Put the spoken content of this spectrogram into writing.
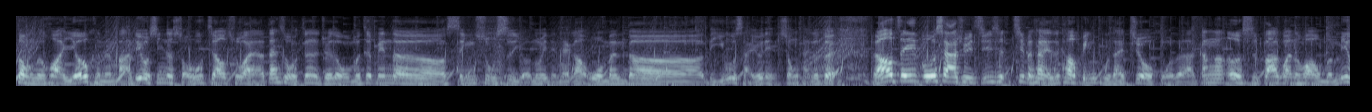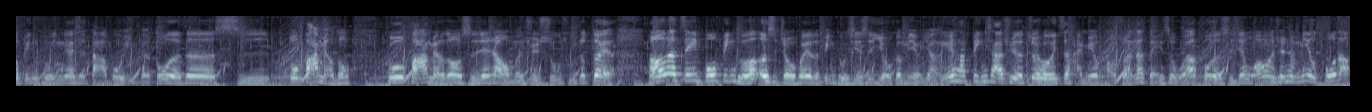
动的话，也有可能把六星的守护叫出来了。但是我真的觉得我们这边的星数是有那么一点太高，我们的礼物彩有点凶残，就对。然后这一波下去，其实基本上也是靠冰图才救活的啦。刚刚二十八关的话，我们没有冰图应该是打不赢的。多了这十多八秒钟，多八秒钟的时间让我们去输出。就对了，好，那这一波冰土到二十九回合的冰土其实有跟没有一样，因为它冰下去的最后一只还没有跑出来，那等于是我要拖的时间完完全全没有拖到，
